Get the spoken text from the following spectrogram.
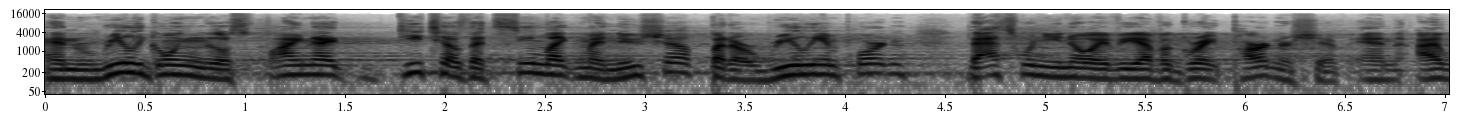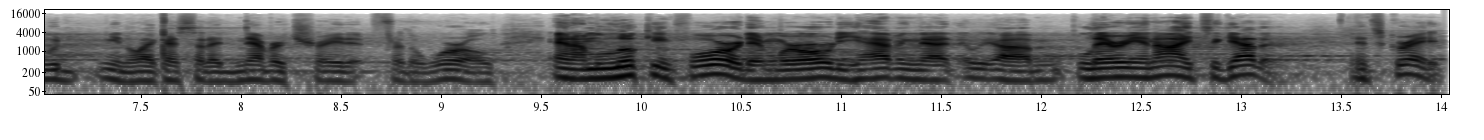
and really going into those finite details that seem like minutia but are really important, that's when you know if you have a great partnership. And I would, you know, like I said, I'd never trade it for the world. And I'm looking forward, and we're already having that, um, Larry and I together. It's great.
